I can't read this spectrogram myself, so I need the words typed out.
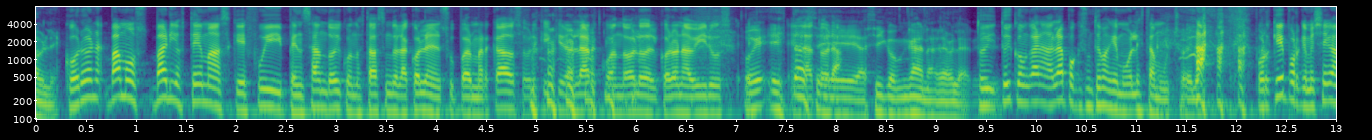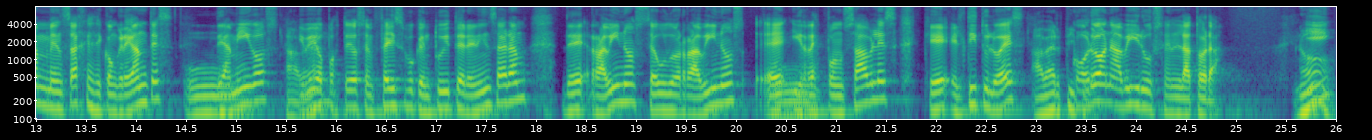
Hable. Corona, vamos, varios temas que fui pensando hoy cuando estaba haciendo la cola en el supermercado sobre qué quiero hablar cuando hablo del coronavirus Porque en la Torah. eh, así con ganas de hablar. Estoy, estoy con ganas de hablar porque es un tema que me molesta mucho. ¿Por qué? Porque me llegan mensajes de congregantes, Uh, de amigos, y ver. veo posteos en Facebook, en Twitter, en Instagram, de rabinos, pseudo rabinos, eh, Uh. irresponsables, que el título es A ver, tipo. Coronavirus en la Torah. No. Y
